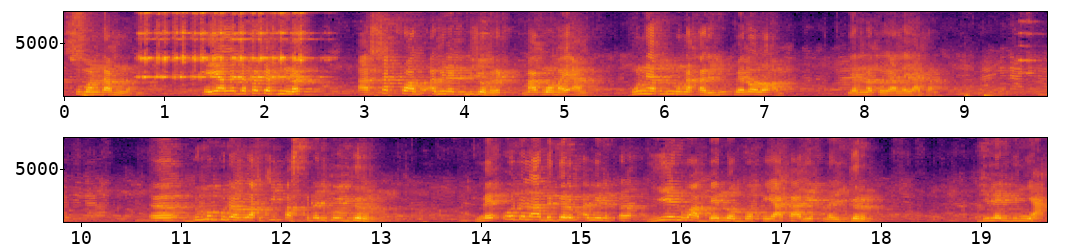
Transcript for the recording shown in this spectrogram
suma ndam la. Te yàlla dafa def ni nag à chaque fois bu Aminata di jóg rek maag moom ay ànd mu neex ñu mu naqari ñu mais looloo am yal na ko yàlla yàggal du ma guddal wax ji parce que dañ koy gërëm mais au delà de gërëm Aminata yéen waa Benno Bokk Yaakaar yëpp lay gërëm di leen di ñaax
